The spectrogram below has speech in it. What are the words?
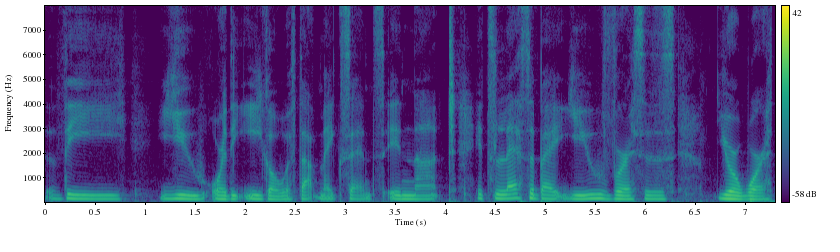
the you or the ego, if that makes sense, in that it's less about you versus your worth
